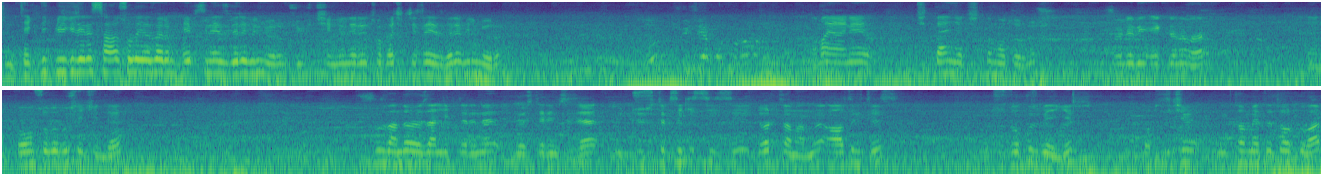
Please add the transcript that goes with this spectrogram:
Şimdi teknik bilgileri sağa sola yazarım. Hepsini ezbere bilmiyorum çünkü Çinlileri çok açıkçası ezbere bilmiyorum. Ama yani cidden yakışıklı motormuş. Şöyle bir ekranı var. Yani konsolu bu şekilde. Şuradan da özelliklerini göstereyim size. 348 cc, 4 zamanlı, 6 vites, 39 beygir, 32 Nm torku var.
